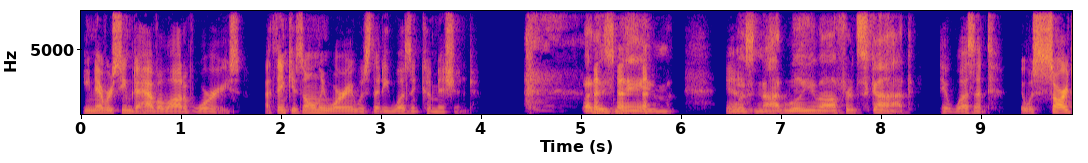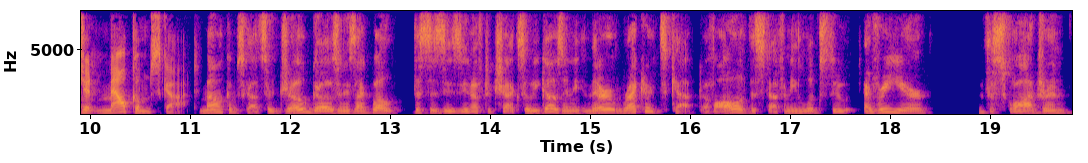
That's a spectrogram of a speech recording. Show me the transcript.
He never seemed to have a lot of worries. I think his only worry was that he wasn't commissioned. But his name yeah. was not William Alfred Scott. It wasn't. It was Sergeant Malcolm Scott. Malcolm Scott. So Joe goes and he's like, well, this is easy enough to check. So he goes and he, there are records kept of all of this stuff. And he looks through every year, the squadron,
